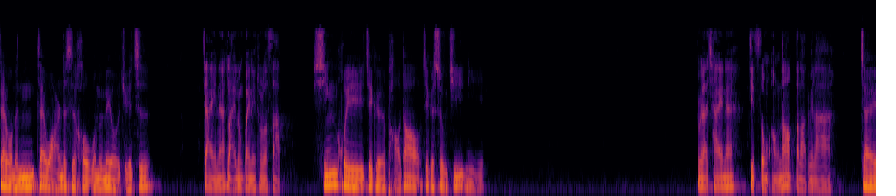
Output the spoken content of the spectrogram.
在我们在玩的时候，我们没有觉知。ใจนะไหลลงไปในโทรศัพท์心会这个跑到这个手机里。เวลาใช้นะจิตส่งออกนอกตลอดเวลา在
